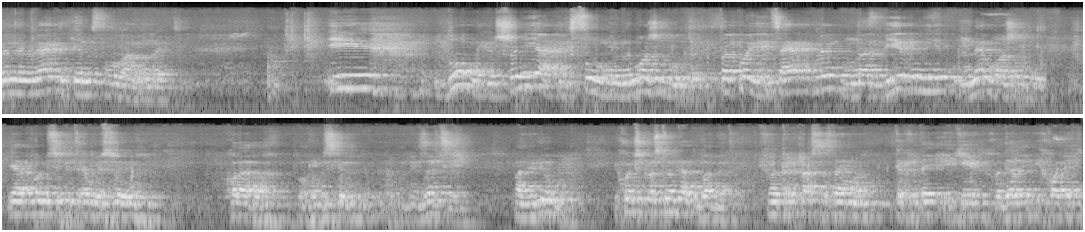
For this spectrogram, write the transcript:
ви не уявляєте такими словами навіть. І думаю, що ніяких сумнів не може бути. Такої церкви у надвірні не може бути. Я повністю підтримую свою колегу по громадській організації, пані Любу. І хочу просто одне додати, що ми прекрасно знаємо тих людей, які ходили і ходять,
